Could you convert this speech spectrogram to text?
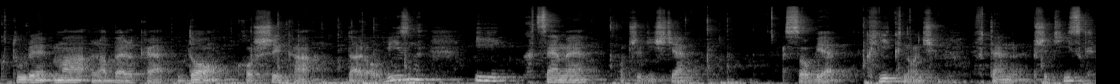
który ma labelkę do koszyka darowizn i chcemy oczywiście sobie kliknąć w ten przycisk.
